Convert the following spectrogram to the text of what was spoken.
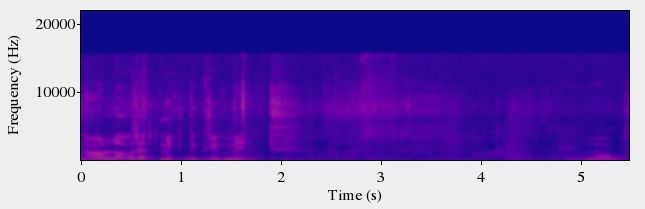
now logarithmic decrement. Logarithmic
